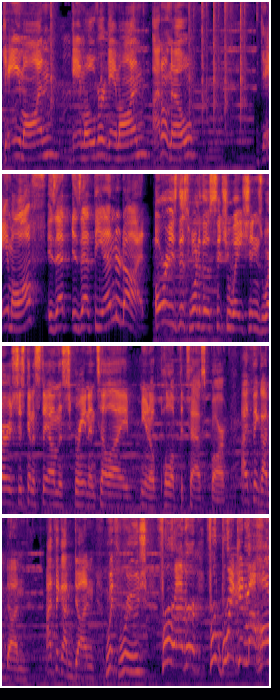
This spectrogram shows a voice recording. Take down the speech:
Game on? Game over? Game on? I don't know. Game off? Is that is that the end or not? Or is this one of those situations where it's just gonna stay on the screen until I, you know, pull up the taskbar? I think I'm done. I think I'm done with Rouge forever for breaking my heart!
